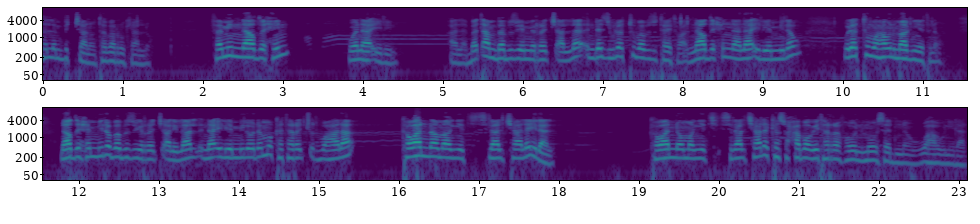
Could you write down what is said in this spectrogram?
ሰለም ብቻ ነው ተበሩክ ያለው። ፈሚን ናضሒን ወናኢሊን አለ። በጣም በብዙ የሚረጭ አለ። እንደዚህ ሁለቱ በብዙ ታይተዋል። ናضሕና ናኢል የሚለው ሁለቱም ውሃውን ማግኘት ነው። ናዲህ የሚለው በብዙ ይረጫል ይላል። ናኢል የሚለው ደግሞ ከተረጩት በኋላ ከዋናው ማግኘት ስላልቻለ ይላል። ከዋናው ማግኘት ስላልቻለ ከሶሐባው የተረፈውን መውሰድ ነው ውሃውን ይላል።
